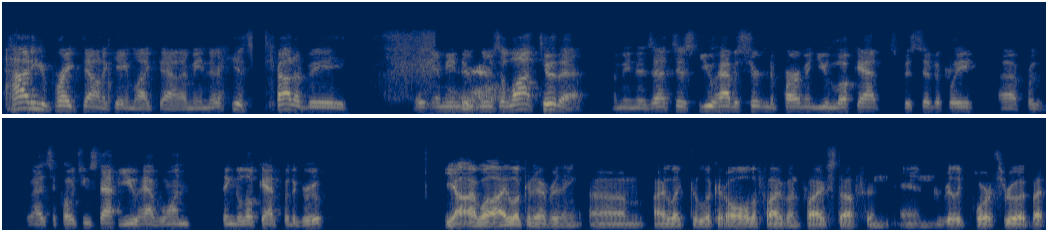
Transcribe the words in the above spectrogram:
how do you break down a game like that? I mean there, it's got to be i mean there, there's a lot to that i mean is that just you have a certain department you look at specifically uh, for as a coaching staff, you have one thing to look at for the group? Yeah, well, I look at everything. Um, I like to look at all the five on five stuff and and really pour through it. But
